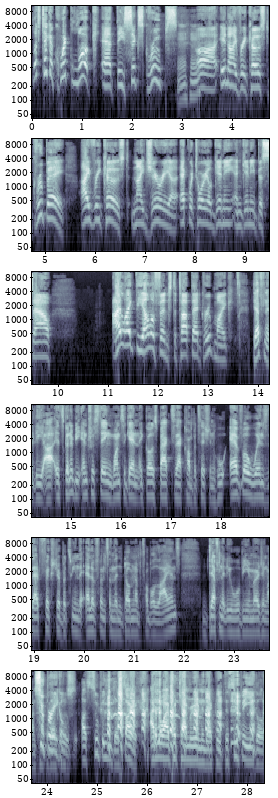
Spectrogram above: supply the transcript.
Let's take a quick look at the six groups mm-hmm. uh, in Ivory Coast. Group A Ivory Coast, Nigeria, Equatorial Guinea, and Guinea Bissau. I like the elephants to top that group, Mike. Definitely. Uh, it's going to be interesting. Once again, it goes back to that competition. Whoever wins that fixture between the elephants and the indomitable lions definitely will be emerging on Super Eagles. Uh, Super Eagles. Sorry, I don't know why I put Cameroon in that group. The Super Eagles,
